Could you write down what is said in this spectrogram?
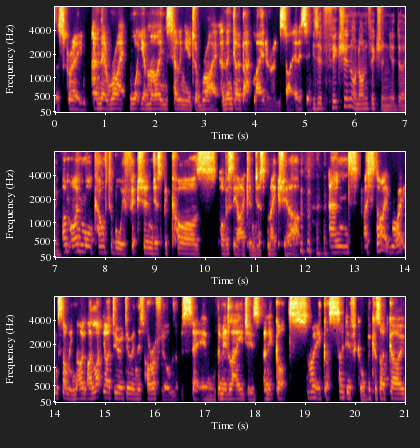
the screen and then write what your mind's telling you to write, and then go back later and start editing. Is it fiction or non-fiction you're doing? I'm, I'm more comfortable with fiction just because obviously I can just make shit up. and I started writing something. I, I like the idea of doing this horror film that was set in the Middle Ages, and it got so it got so difficult because I'd go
